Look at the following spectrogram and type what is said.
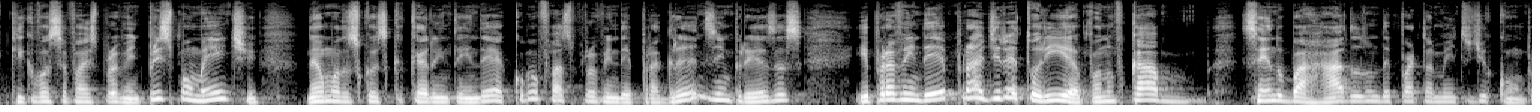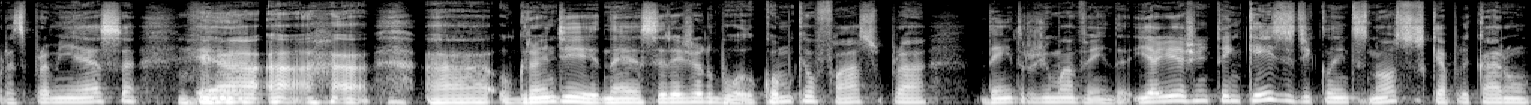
O que que você faz para vender? Principalmente, né, uma das coisas que eu quero entender é como eu faço para vender para grandes empresas e para vender para a diretoria, para não ficar sendo barrado no departamento de compras. Para mim essa é a a, a, a, o grande né, cereja do bolo. Como que eu faço para dentro de uma venda? E aí a gente tem cases de clientes nossos que aplicaram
